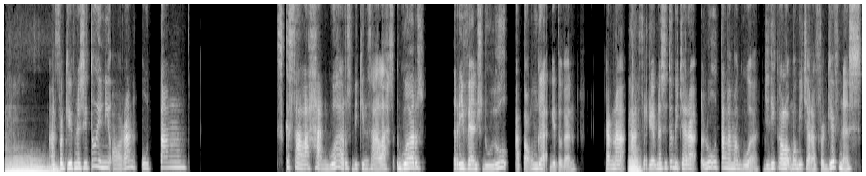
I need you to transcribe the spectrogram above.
Hmm. Unforgiveness itu ini orang utang kesalahan, gue harus bikin salah, gue harus revenge dulu atau enggak gitu kan. Karena Hmm. unforgiveness itu bicara lu utang sama gue. Jadi kalau mau bicara forgiveness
